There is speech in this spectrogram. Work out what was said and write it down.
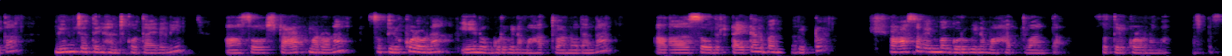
ಈಗ ನಿಮ್ ಜೊತೆಲಿ ಹಂಚ್ಕೋತಾ ಇದ್ದೀನಿ. ಸೊ ಸ್ಟಾರ್ಟ್ ಮಾಡೋಣ. ಸೊ ತಿಳ್ಕೊಳ್ಳೋಣ ಏನು ಗುರುವಿನ ಮಹತ್ವ ಅನ್ನೋದನ್ನ. ಆ ಸೊ ಅದ್ರ ಟೈಟಲ್ ಬಂದ್ಬಿಟ್ಟು ಶ್ವಾಸವೆಂಬ ಗುರುವಿನ ಮಹತ್ವ ಅಂತ. ಸೊ ತಿಳ್ಕೊಳ್ಳೋಣ ಮಾಸ್ಟರ್ಸ್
